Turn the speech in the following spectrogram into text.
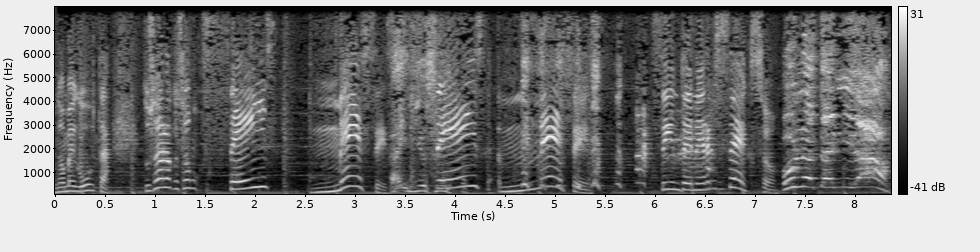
No me gusta. ¿Tú sabes lo que son seis meses? Ay, Dios mío. seis meses sin tener sexo. ¡Una eternidad!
